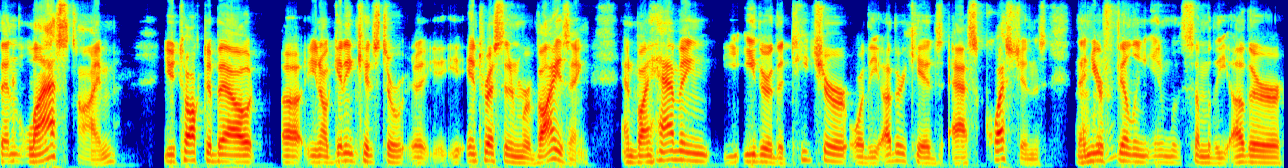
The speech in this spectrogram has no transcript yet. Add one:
then last time you talked about uh, you know getting kids to uh, interested in revising, and by having either the teacher or the other kids ask questions, then you're uh-huh. filling in with some of the other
